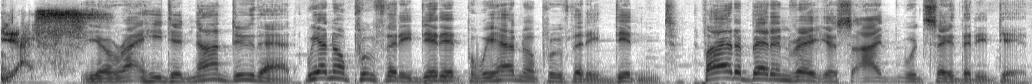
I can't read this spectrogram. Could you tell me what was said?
Yes. You're right. He did not do that. We had no proof that he did it, but we had no proof that he didn't. If I had a bet in Vegas, I would say that he did.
